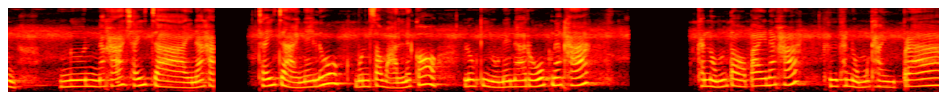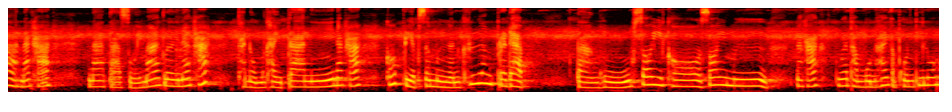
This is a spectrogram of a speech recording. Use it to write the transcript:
นเงินนะคะ ใช้จ่ายนะคะ ใช้จ่ายในโลกบนสวรรค์ และก็โลกที่อยู่ในนรกนะคะ ขนมต่อไปนะคะ คือขนมไข่ปลานะคะ หน้าตาสวยมากเลยนะคะ ขนมไข่ปลานี้นะคะ ก็เปรียบเสมือนเครื่องประดับ ต่างหูสร้อยคอสร้อยมือนะคะเมื่อทำบุญให้กับคนที่ล่วง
